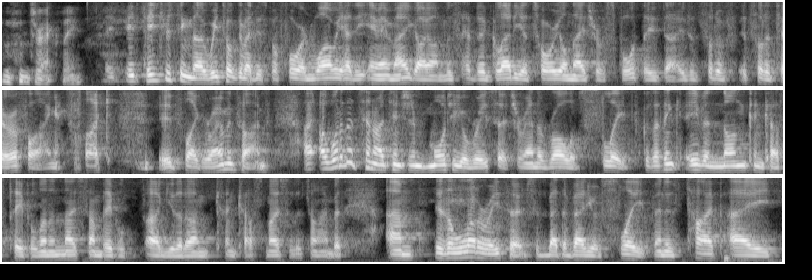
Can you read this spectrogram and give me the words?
directly. It's interesting though. We talked about this before, and why we had the MMA guy on was had the gladiatorial nature of sport these days. It's sort of it's sort of terrifying. It's like it's like Roman times. I, I wanted to turn our attention more to your research around the role of sleep because I think even non-concussed people, and I know some people argue that I'm concussed most of the time, but um, there's a lot of research about the value of sleep, and as Type A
